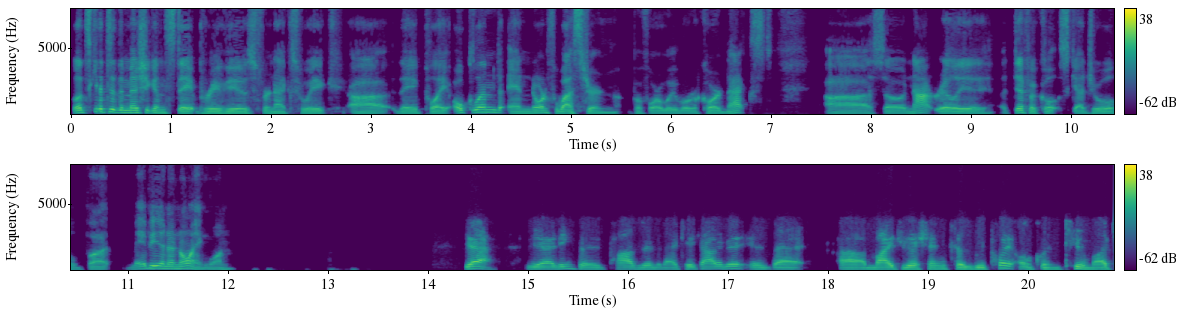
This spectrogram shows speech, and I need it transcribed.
Let's get to the Michigan State previews for next week. Uh, they play Oakland and Northwestern before we will record next. Uh, so, not really a difficult schedule, but maybe an annoying one. Yeah. Yeah. I think the positive that I take out of it is that uh, my tradition, because we play Oakland too much,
